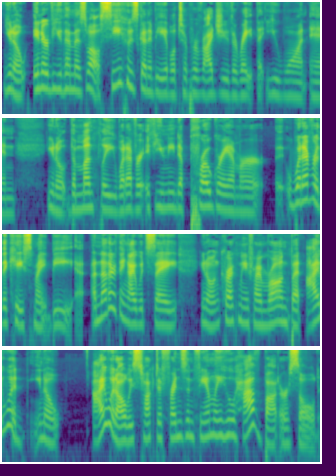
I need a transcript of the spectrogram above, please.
you know interview them as well. See who's going to be able to provide you the rate that you want and you know the monthly whatever if you need a programmer, whatever the case might be. Another thing i would say you know and correct me if i'm wrong but i would you know i would always talk to friends and family who have bought or sold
